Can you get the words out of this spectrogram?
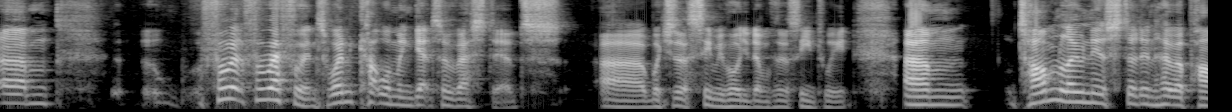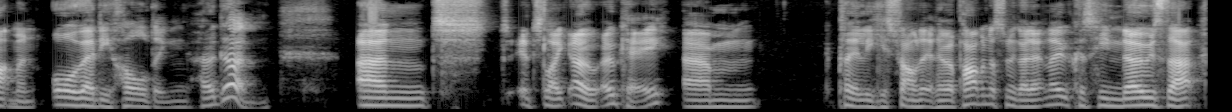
um, for for reference, when Catwoman gets arrested, uh, which is a scene we've already done for the scene tweet, um, Tom Lone is stood in her apartment already holding her gun, and it's like, oh, okay. Um, clearly he's found it in her apartment or something. I don't know because he knows that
